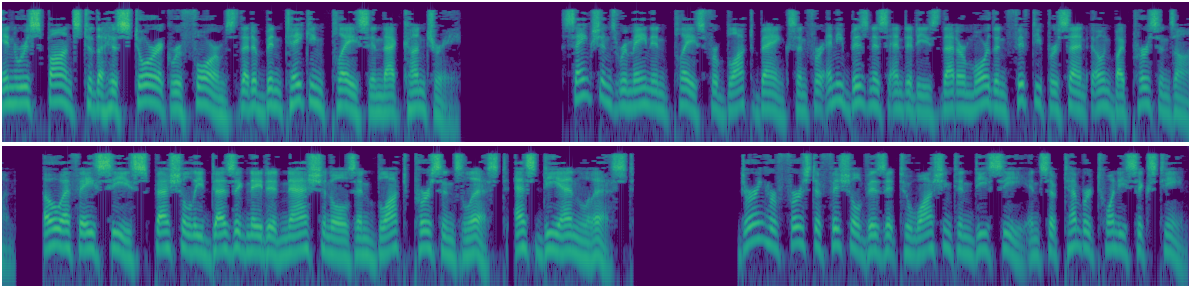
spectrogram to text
in response to the historic reforms that have been taking place in that country. Sanctions remain in place for blocked banks and for any business entities that are more than 50% owned by persons on OFAC's Specially Designated Nationals and Blocked Persons List (SDN list). During her first official visit to Washington, D.C. in September 2016,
